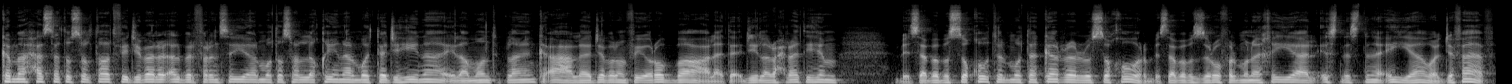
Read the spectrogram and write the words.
كما حثت السلطات في جبال الألب الفرنسية المتسلقين المتجهين إلى مونت بلانك أعلى جبل في أوروبا على تأجيل رحلتهم بسبب السقوط المتكرر للصخور بسبب الظروف المناخية الاستثنائية والجفاف.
